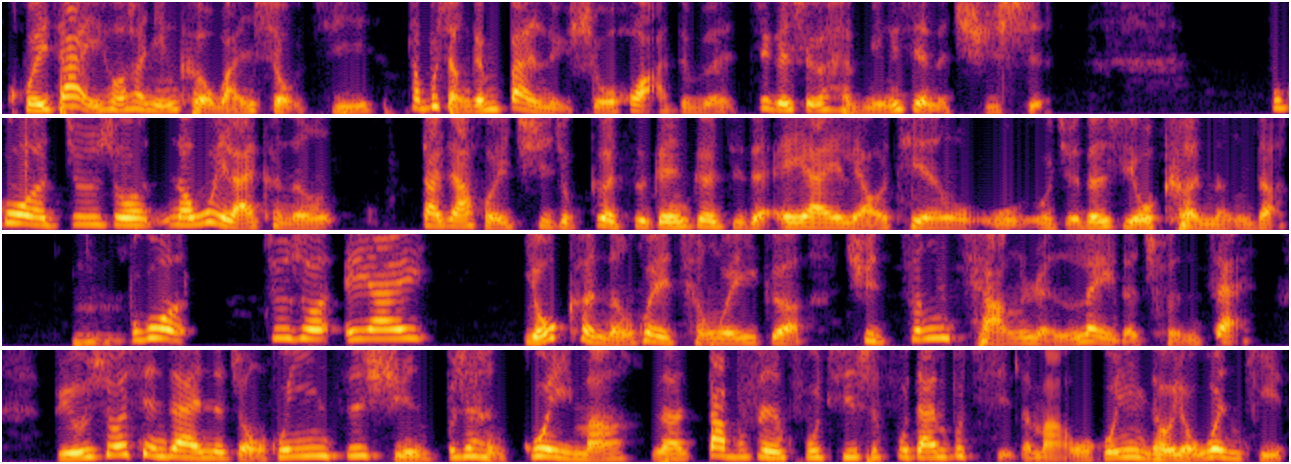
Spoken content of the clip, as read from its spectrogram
回家以后，他宁可玩手机，他不想跟伴侣说话，对不对？这个是个很明显的趋势。不过就是说，那未来可能大家回去就各自跟各自的 AI 聊天，我我我觉得是有可能的。嗯不过就是说 AI 有可能会成为一个去增强人类的存在。比如说现在那种婚姻咨询不是很贵吗？那大部分夫妻是负担不起的嘛。我婚姻里头有问题，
